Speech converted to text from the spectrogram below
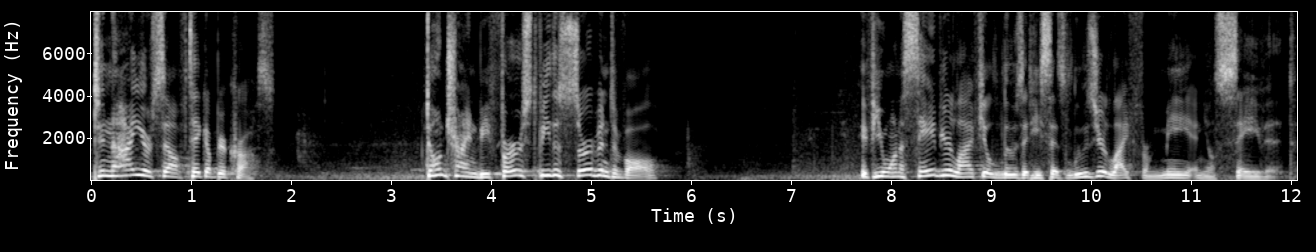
Deny yourself, take up your cross. Don't try and be first, be the servant of all. If you want to save your life, you'll lose it. He says, Lose your life for me and you'll save it.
